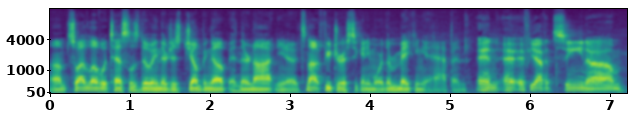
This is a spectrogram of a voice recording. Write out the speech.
Um, so I love what Tesla's doing. They're just jumping up and they're not, you know, it's not futuristic anymore. They're making it happen. And uh, if you haven't seen, um,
